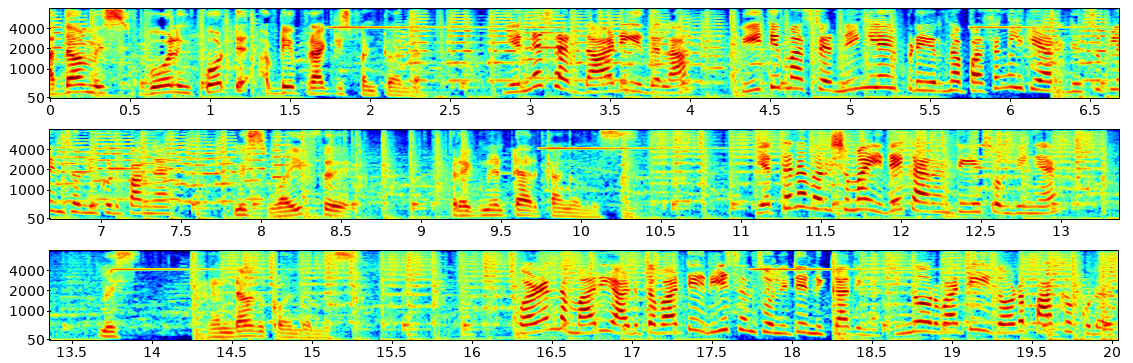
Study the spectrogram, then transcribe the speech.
அதான் மிஸ் போலிங் போட்டு அப்படியே ப்ராக்டிஸ் பண்ணிட்டு வந்தேன். என்ன சார் தாடி இதெல்லாம்? பிடி மாஸ்டர் நீங்களே இப்படி இருந்தா பசங்களுக்கு யாரு டிசிப்ளின் சொல்லி கொடுப்பாங்க? மிஸ் ஒய்ஃபு ப்ரெக்னெண்ட்டாக இருக்காங்க மிஸ் எத்தனை வருஷமா இதே காரணத்தையே சொல்வீங்க? மிஸ் ரெண்டாவது குழந்தை மிஸ் குழந்தை மாதிரி அடுத்த வாட்டி ரீசன் சொல்லிட்டு நிக்காதீங்க. இன்னொரு வாட்டி இதோட பார்க்க கூடாது.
